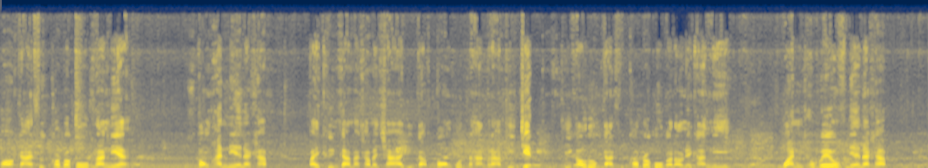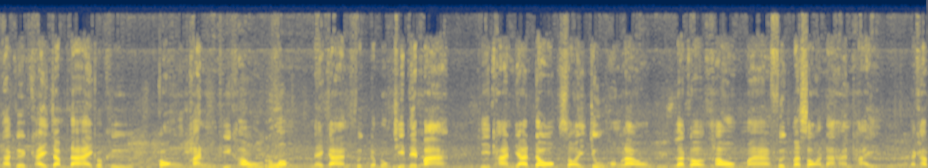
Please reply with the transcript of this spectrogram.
พาะการฝึกคอปราโกครั้งเนี้ยกองพันเนี้ยนะครับไปขึ้นการบังคับบัญชาอยู่กับกองพลทหารราบที่ 7 ที่เข้าร่วมการฝึกคอปราโกกับเราในครั้งนี้วันทเวลเนี่ยนะครับ ถ้าเกิดใครจำได้ก็คือกองพันที่เข้าร่วมในการฝึกดำรงชีพในป่า ที่ทานยาดองซอยจุของเรา แล้วก็เข้ามาฝึกมาสอนทหารไทยนะครับ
